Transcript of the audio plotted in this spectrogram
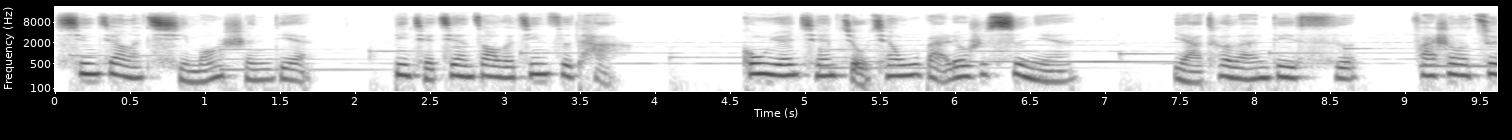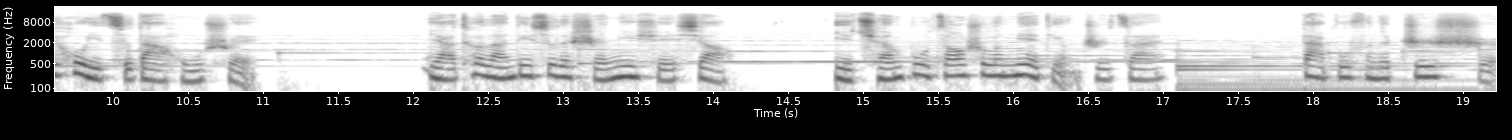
兴建了启蒙神殿，并且建造了金字塔。公元前九千五百六十四年，亚特兰蒂斯发生了最后一次大洪水，亚特兰蒂斯的神秘学校也全部遭受了灭顶之灾，大部分的知识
